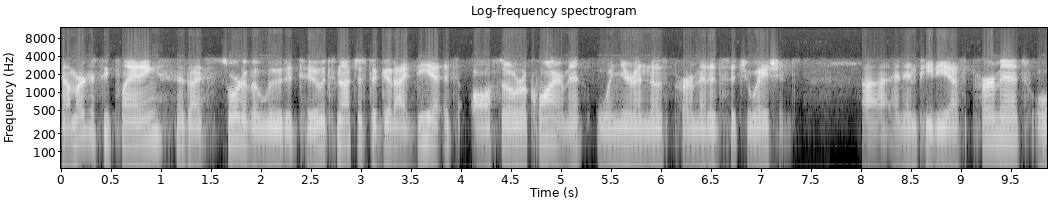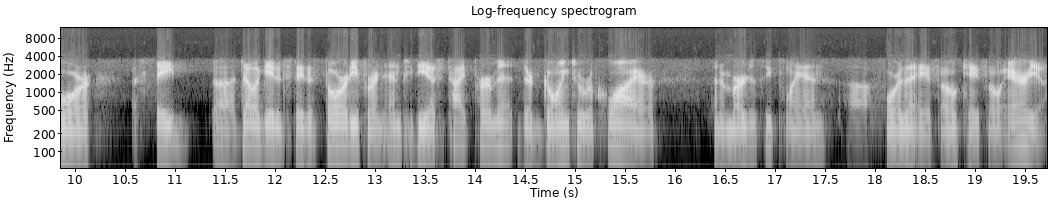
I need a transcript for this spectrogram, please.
Now, emergency planning, as I sort of alluded to, it's not just a good idea, it's also a requirement when you're in those permitted situations. Uh, an NPDES permit or a state uh, delegated state authority for an NPDES type permit, they're going to require an emergency plan uh, for the AFO CAFO area.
